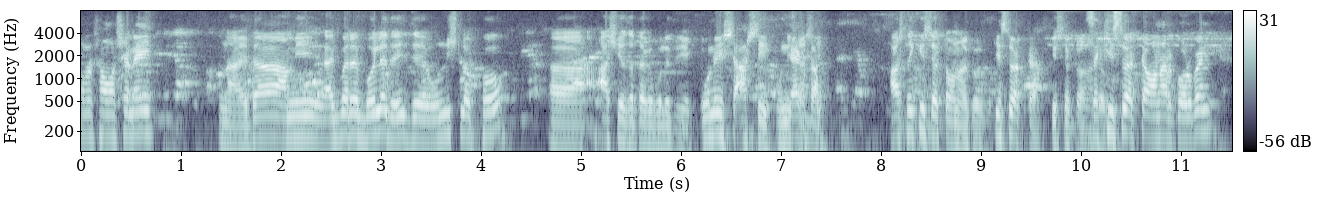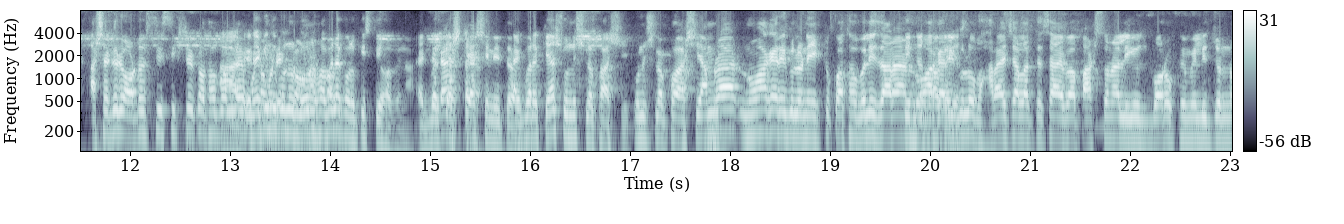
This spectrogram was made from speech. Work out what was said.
কোনো সমস্যা নেই। না এটা আমি একবারে বলে দিই যে উনিশ লক্ষ আশি হাজার টাকা বলে দিই উনিশ আশি উনিশ একদম। আশি আসলে কিছু একটা অনার করবে কিছু একটা। কিছু একটা আচ্ছা কিছু একটা অনার করবেন। আশা করি অটো সি সিক্সটির কথা বললে এটা কিন্তু কোনো লোন হবে না কোনো কিস্তি হবে না। একবার ক্যাশ ই নিতে। একবারে ক্যাশ উনিশ লক্ষ আশি। উনিশ লক্ষ আশি। আমরা নোয়া গাড়িগুলো নিয়ে একটু কথা বলি। যারা নোয়া নোয়া গাড়ি গাড়িগুলো ভাড়ায় চালাতে চায় বা পার্সোনাল ইউজ বড় ফ্যামিলির জন্য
